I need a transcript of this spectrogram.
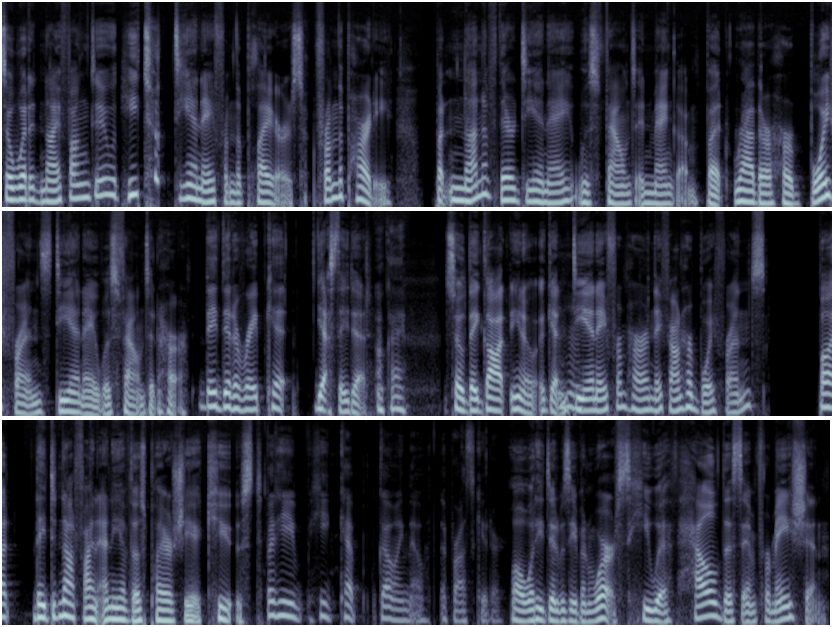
So, what did Nifong do? He took DNA from the players from the party, but none of their DNA was found in Mangum, but rather her boyfriend's DNA was found in her. They did a rape kit. Yes, they did. Okay. So they got, you know, again, mm-hmm. DNA from her and they found her boyfriend's, but they did not find any of those players she accused. But he he kept going though, the prosecutor. Well, what he did was even worse. He withheld this information.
